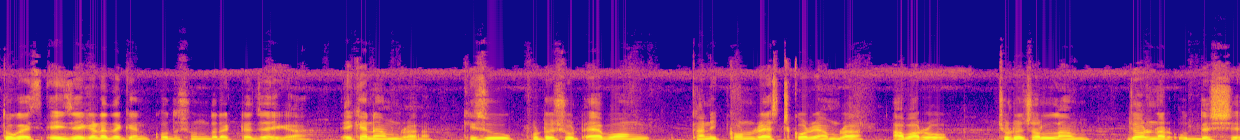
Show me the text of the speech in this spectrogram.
তো গাইস এই জায়গাটা দেখেন, কত সুন্দর একটা জায়গা। এখানে আমরা কিছু ফটোশ্যুট এবং খানিকক্ষণ রেস্ট করে আমরা আবারও ছুটে চললাম ঝর্নার উদ্দেশ্যে।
